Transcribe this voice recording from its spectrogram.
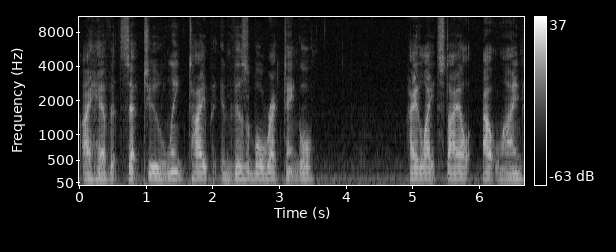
I have it set to link type invisible rectangle, highlight style outline,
